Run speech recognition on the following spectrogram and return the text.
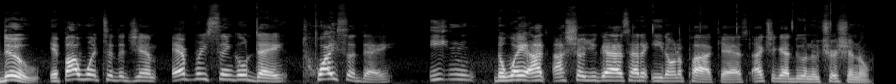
dude, if I went to the gym every single day, twice a day, eating the way I, I show you guys how to eat on a podcast. I actually got to do a nutritional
